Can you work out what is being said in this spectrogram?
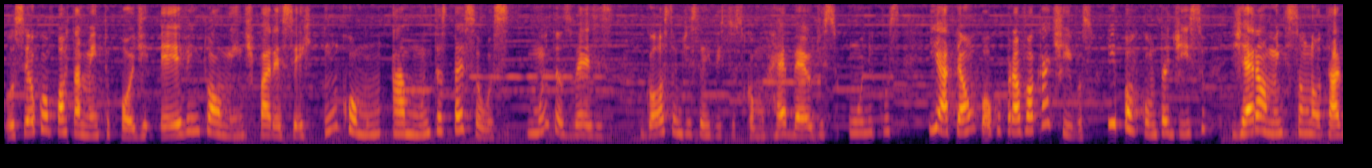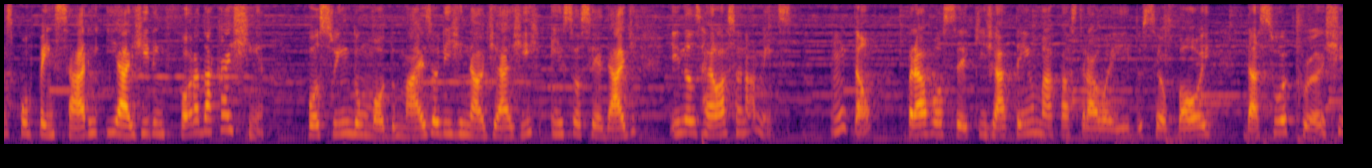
o seu comportamento pode eventualmente parecer incomum a muitas pessoas. Muitas vezes, gostam de ser vistos como rebeldes, únicos e até um pouco provocativos, e por conta disso, geralmente são notados por pensarem e agirem fora da caixinha, possuindo um modo mais original de agir em sociedade e nos relacionamentos. Então, para você que já tem um mapa astral aí do seu boy, da sua crush,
